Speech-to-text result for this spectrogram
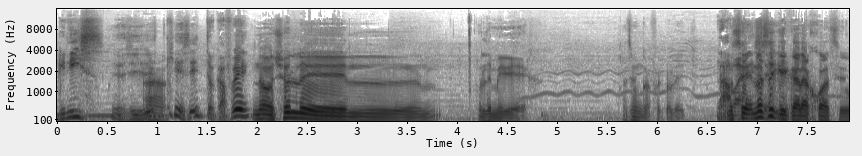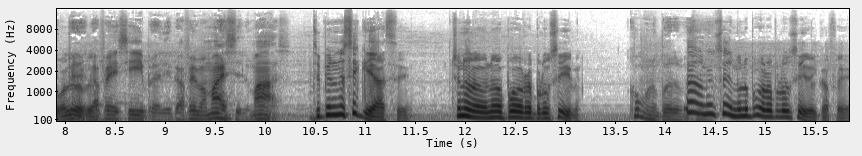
gris. Y decís, Ah. ¿qué es esto, café? No, yo el de, el, el de mi vieja. Hace un café con leche. No, No, bueno, sé, no sé qué carajo hace, boludo. el café sí, pero el café mamá es el más. Sí, pero no sé qué hace. Yo no, lo- no lo puedo reproducir. ¿Cómo no puedo No, no sé, no lo puedo reproducir el café.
